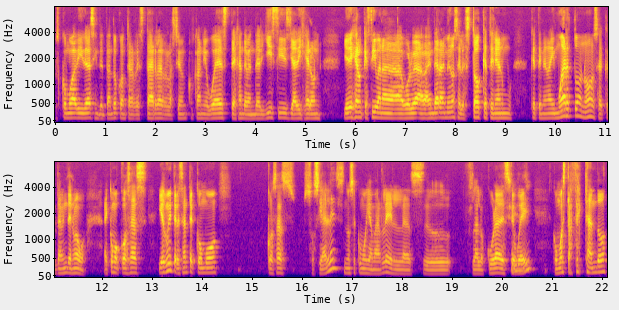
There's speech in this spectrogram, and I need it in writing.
pues como Adidas intentando contrarrestar la relación con Kanye West, dejan de vender Yeezys, ya dijeron, ya dijeron que sí iban a volver a vender al menos el stock que tenían, que tenían ahí muerto, ¿no? O sea, que también de nuevo, hay como cosas, y es muy interesante cómo cosas sociales, no sé cómo llamarle, las, la locura de este güey, cómo está afectando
